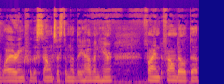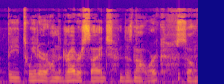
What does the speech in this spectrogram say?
wiring for the sound system that they have in here find found out that the tweeter on the driver's side does not work. So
